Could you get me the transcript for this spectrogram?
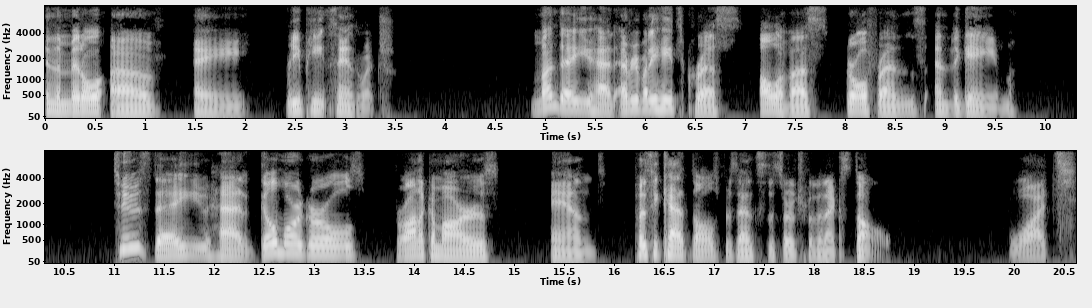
in the middle of a repeat sandwich. Monday, you had Everybody Hates Chris, All of Us, Girlfriends, and The Game. Tuesday, you had Gilmore Girls, Veronica Mars, and Pussycat Dolls presents The Search for the Next Doll. What?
